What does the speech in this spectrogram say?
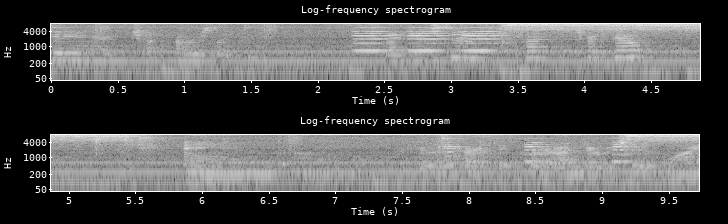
Getting our, like digestive checked and it really hurt. They put her under, which is why.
